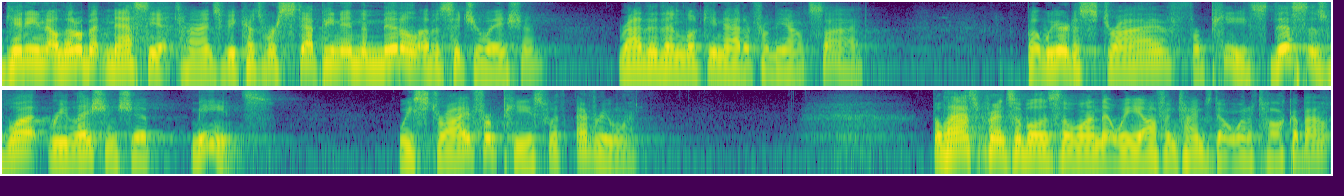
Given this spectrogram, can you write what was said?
getting a little bit messy at times because we're stepping in the middle of a situation rather than looking at it from the outside. But we are to strive for peace. This is what relationship means. We strive for peace with everyone. The last principle is the one that we oftentimes don't want to talk about,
